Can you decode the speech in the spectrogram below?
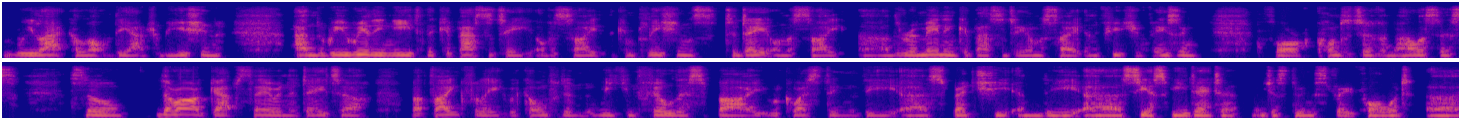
we lack a lot of the attribution and we really need the capacity of a site the completions to date on the site uh, the remaining capacity on the site and the future phasing for quantitative analysis. So there are gaps there in the data, but thankfully we're confident that we can fill this by requesting the uh, spreadsheet and the uh, CSV data and just doing straightforward uh,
